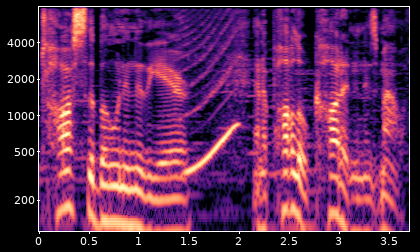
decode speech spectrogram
tossed the bone into the air, and Apollo caught it in his mouth.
